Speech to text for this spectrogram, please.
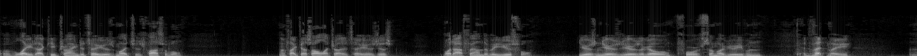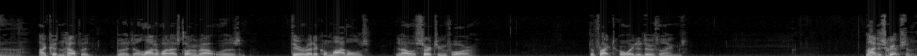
of late I keep trying to tell you as much as possible. In fact, that's all I try to tell you is just what I found to be useful. Years and years and years ago, before some of you even had met me, uh, I couldn't help it, but a lot of what I was talking about was theoretical models that I was searching for, the practical way to do things. My description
